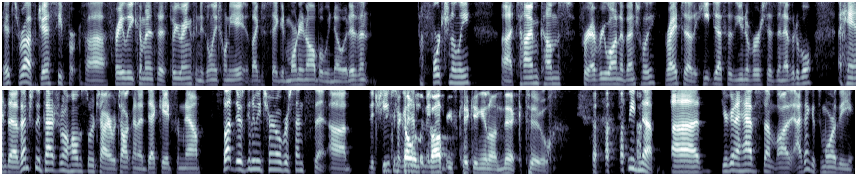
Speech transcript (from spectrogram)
It's rough. Jesse uh, Fraley coming in and says three rings and he's only 28. I'd like to say good morning, all, but we know it isn't. Fortunately, uh, time comes for everyone eventually, right? Uh, the heat death of the universe is inevitable. And uh, eventually, Patrick Mahomes will retire. We're talking a decade from now, but there's going to be turnover since then. Uh, the Chiefs you are can tell going when the coffee's kicking in on Nick, too. speeding up. Uh, you're going to have some, uh, I think it's more the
